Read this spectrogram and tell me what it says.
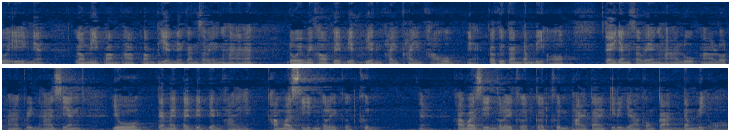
ตัวเองเนี่ยเรามีความภาคความเพียรในการแสวงหา โดยไม่เข้าไปเบียดเบียนใครๆเขาเนี่ยก็คือการดำริออก แต่ยังแสวงหารูปหารสหากลิ่นหาเสียงอยู่ แต่ไม่ไปเบียดเบียนใครคำว่าศีลก็เลยเกิดขึ้น นะคำว่าศีลก็เลยเกิดเกิดขึ้นภายใต้กิริยาของการดำริออก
